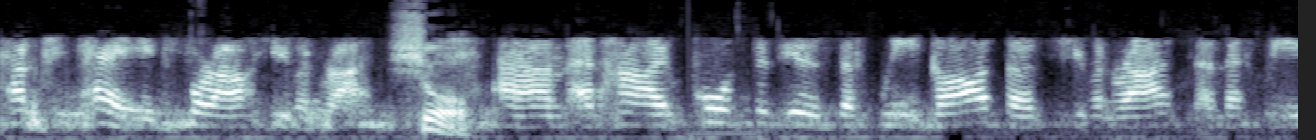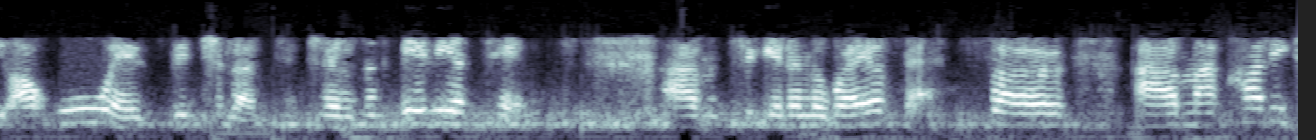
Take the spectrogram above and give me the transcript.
country paid for our human rights. Sure. Um, and how important it is that we guard those human rights and that we are always vigilant in terms of any attempt um, to get in the way of that. So uh, my colleague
